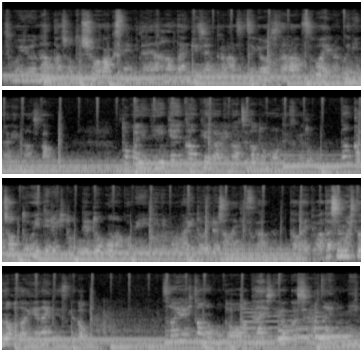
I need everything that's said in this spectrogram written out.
そういうなんかちょっと小学生みたいな判断基準から卒業したらすごい楽になりました。特に人間関係でありがちだと思うんですけどなんかちょっと浮いてる人ってどこのコミュニティにも割といるじゃないですか。とか言って私も人のことは言えないんですけどそういう人のことを大してよく知らないのに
